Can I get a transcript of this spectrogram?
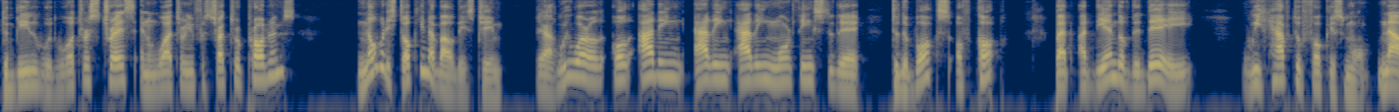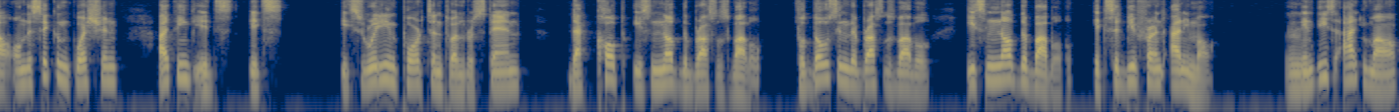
to deal with water stress and water infrastructure problems. Nobody's talking about this, Jim. Yeah, we were all adding, adding, adding more things to the to the box of COP, but at the end of the day, we have to focus more. Now, on the second question, I think it's it's it's really important to understand that COP is not the Brussels bubble. For those in the Brussels bubble, it's not the bubble. It's a different animal. Mm. And this animal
